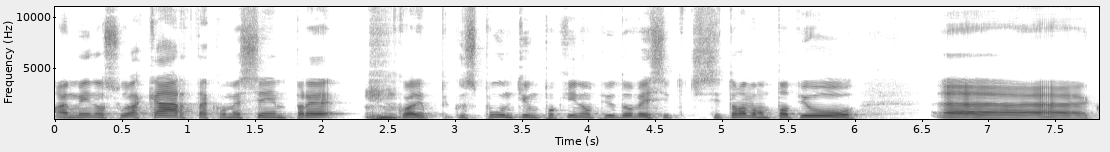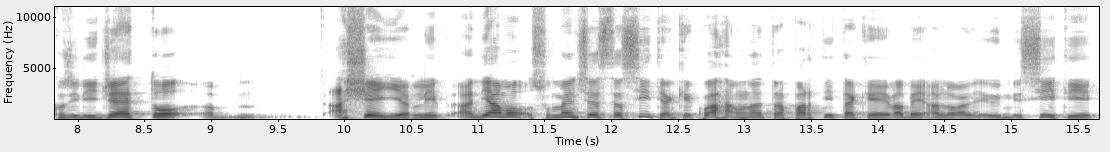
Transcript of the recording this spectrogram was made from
almeno sulla carta come sempre spunti un pochino più dove si, si trova un po' più eh, così di getto ehm, a sceglierli. Andiamo su Manchester City anche qua un'altra partita che vabbè allora City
